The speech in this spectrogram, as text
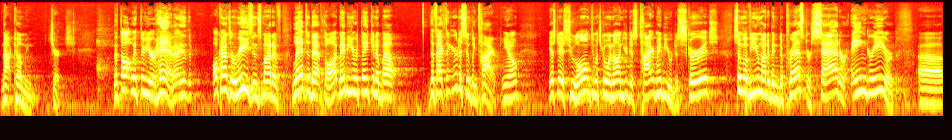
not coming to church. The thought went through your head. All kinds of reasons might have led to that thought. Maybe you were thinking about the fact that you're just simply tired, you know? Yesterday was too long, too much going on. You're just tired. Maybe you were discouraged. Some of you might have been depressed or sad or angry, or uh,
